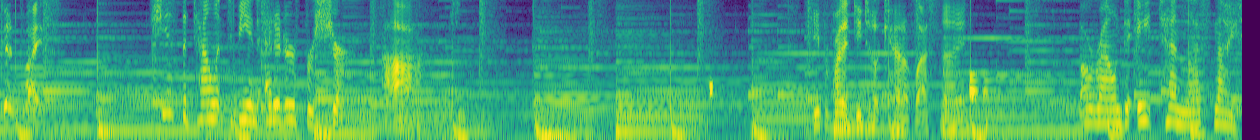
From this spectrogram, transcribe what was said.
good advice. She has the talent to be an editor for sure. Ah. Can you provide a detailed account of last night? Around 8:10 last night,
